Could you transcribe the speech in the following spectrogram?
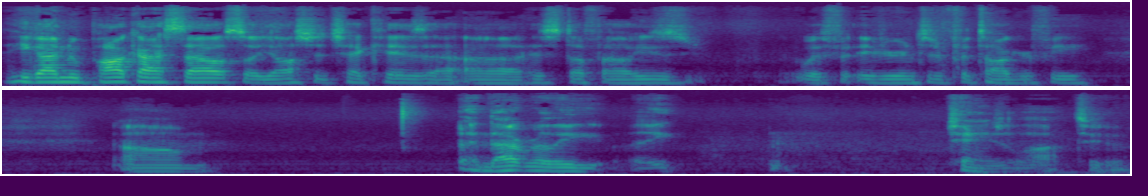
He got a new podcast out, so y'all should check his uh, his stuff out. He's with if you're into photography, um, and that really like changed a lot too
